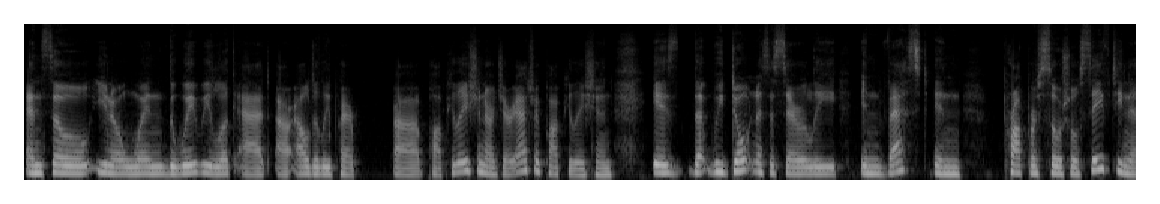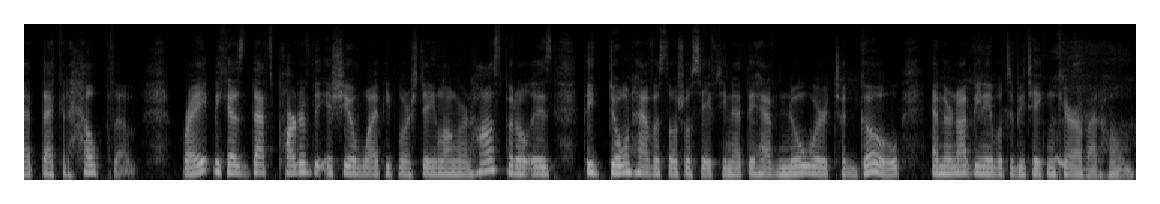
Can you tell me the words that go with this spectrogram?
And so you know when the way we look at our elderly uh, population our geriatric population is that we don't necessarily invest in proper social safety net that could help them right? Because that's part of the issue of why people are staying longer in hospital is they don't have a social safety net. They have nowhere to go and they're not being able to be taken care of at home.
